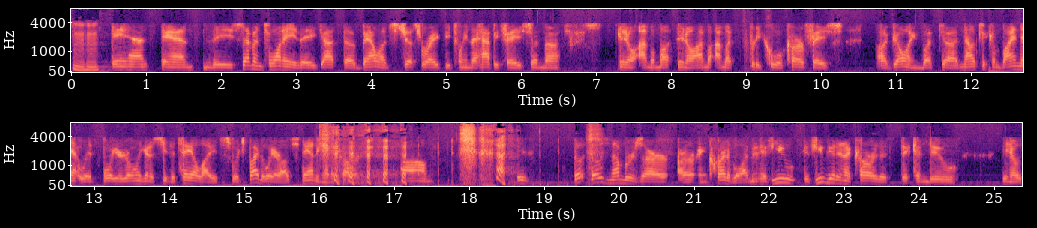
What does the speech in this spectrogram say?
hmm and and the 720 they got the balance just right between the happy face and the you know I'm a you know I'm a, I'm a pretty cool car face uh, going, but uh, now to combine that with boy you're only going to see the tail lights, which by the way are outstanding on the car. um, is, th- those numbers are are incredible. I mean, if you if you get in a car that that can do you know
